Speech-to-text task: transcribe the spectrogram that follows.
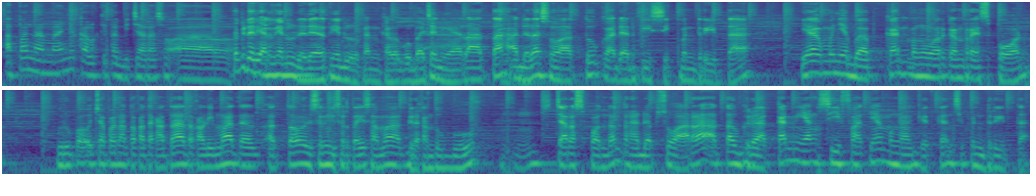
apa namanya kalau kita bicara soal Tapi dari artinya dulu, dari artinya dulu kan kalau gue baca nih ya, latah adalah suatu keadaan fisik menderita yang menyebabkan mengeluarkan respon berupa ucapan atau kata-kata atau kalimat atau sering disertai sama gerakan tubuh Mhm. secara spontan terhadap suara atau gerakan yang sifatnya mengagetkan si penderita.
